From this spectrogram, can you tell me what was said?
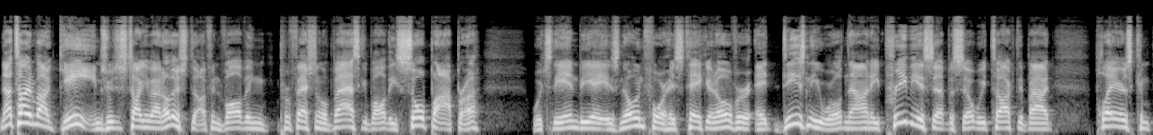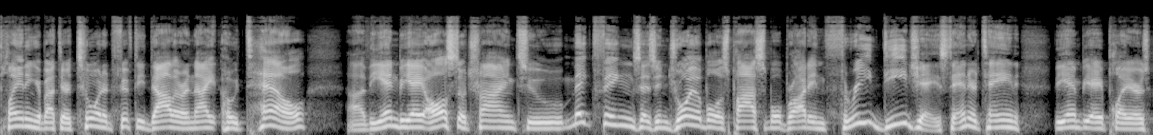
Not talking about games, we're just talking about other stuff involving professional basketball. The soap opera, which the NBA is known for, has taken over at Disney World. Now, in a previous episode, we talked about players complaining about their $250 a night hotel. Uh, the NBA also trying to make things as enjoyable as possible, brought in three DJs to entertain the NBA players.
